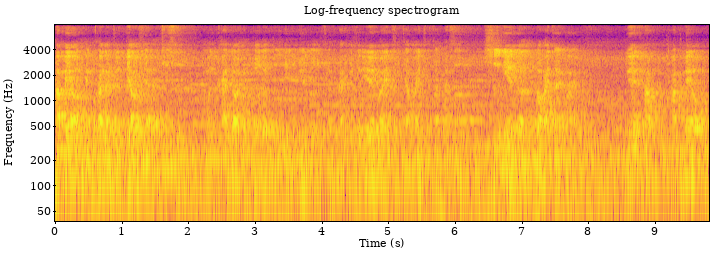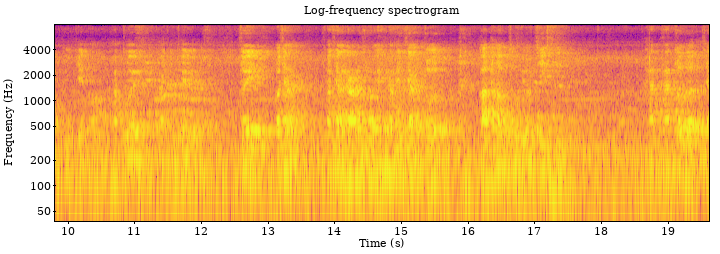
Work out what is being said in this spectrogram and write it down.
它没有很快的就掉下来。其实我们看到很多的古典音乐都是这样，它一个月卖几张卖几张，但是十年了都还在卖，因为它它没有普遍化，它不会很快就退流行。所以我想，像像刚刚说，哎，他很想做爬到主流，其实他他做的像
